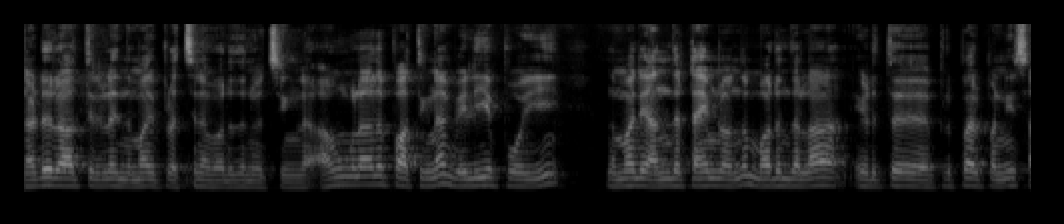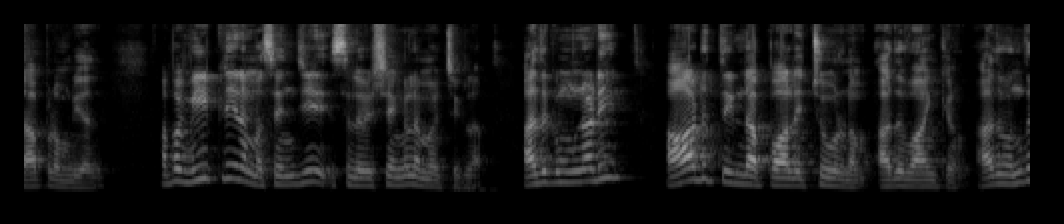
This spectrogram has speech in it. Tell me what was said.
நடுராத்திரியில் இந்த மாதிரி பிரச்சனை வருதுன்னு வச்சிங்களேன். அவங்களால பார்த்தீங்கன்னா வெளியே போய் இந்த மாதிரி அந்த டைமில் வந்து மருந்தெல்லாம் எடுத்து ப்ரிப்பேர் பண்ணி சாப்பிட முடியாது. அப்போ வீட்லேயே நம்ம செஞ்சு சில விஷயங்கள் நம்ம வச்சுக்கலாம். அதுக்கு முன்னாடி ஆடு தீண்டா பாலை சூர்ணம் அது வாங்கிக்கணும். அது வந்து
